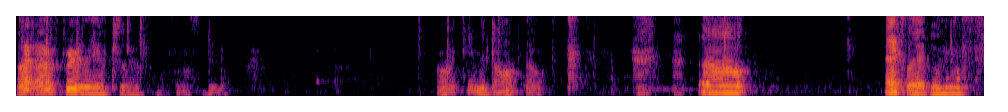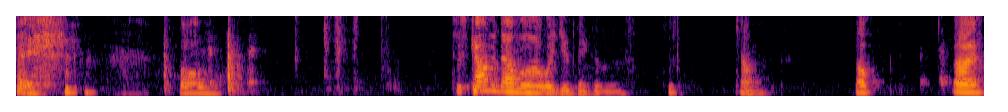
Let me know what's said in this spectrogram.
I, I really actually have nothing else to do. I to tame a dog though. uh, actually, I have nothing else to say. Um, just comment down below what you think of this. Just comment. Oh, bye.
